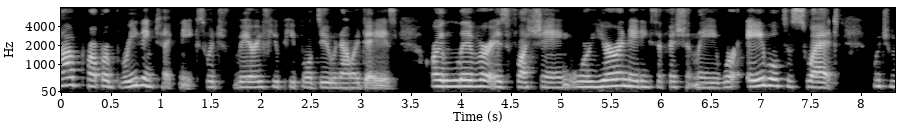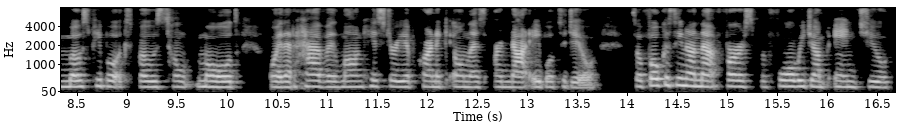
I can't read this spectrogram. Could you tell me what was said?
have proper breathing techniques, which very few people do nowadays. Our liver is flushing. We're urinating sufficiently. We're able to sweat, which most people exposed to mold or that have a long history of chronic illness are not able to do. So, focusing on that first before we jump into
